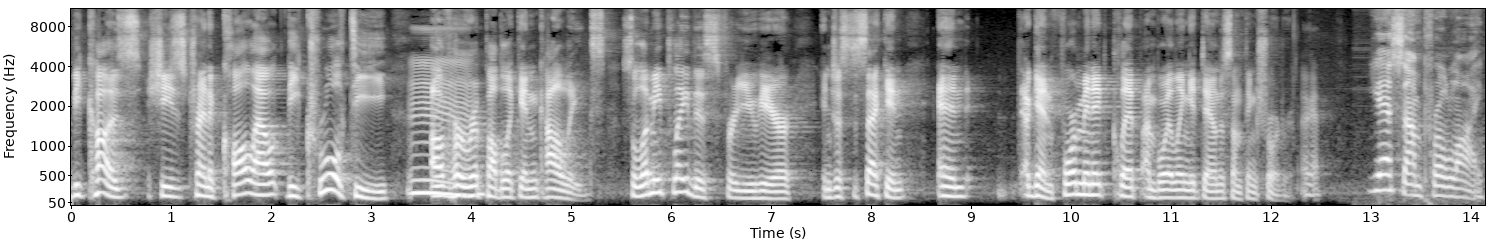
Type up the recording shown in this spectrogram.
because she's trying to call out the cruelty of her Mm. Republican colleagues. So let me play this for you here in just a second. And again, four minute clip. I'm boiling it down to something shorter. Okay. Yes, I'm pro life.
